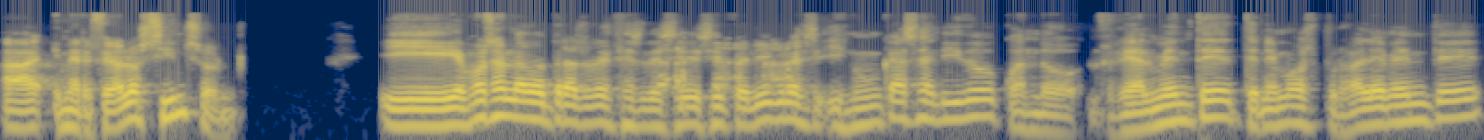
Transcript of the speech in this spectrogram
Ah, y me refiero a los Simpson. Y hemos hablado otras veces de series y películas y nunca ha salido cuando realmente tenemos probablemente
